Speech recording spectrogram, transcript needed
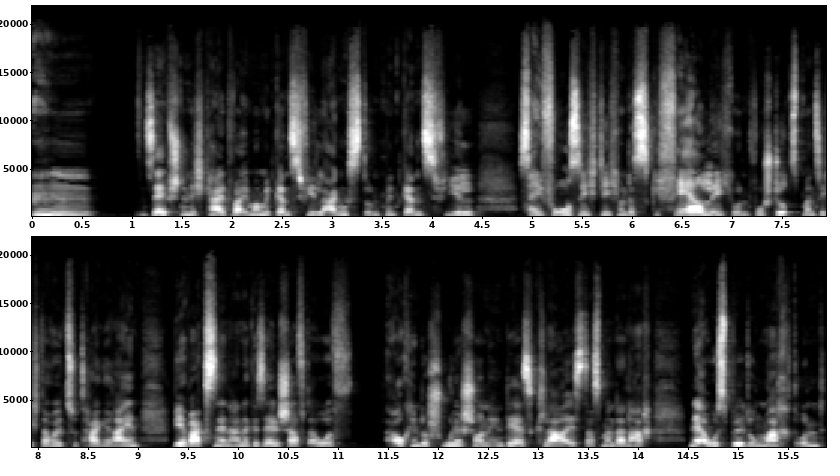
Selbstständigkeit war immer mit ganz viel Angst und mit ganz viel, sei vorsichtig und das ist gefährlich und wo stürzt man sich da heutzutage rein? Wir wachsen in einer Gesellschaft auf, auch in der Schule schon, in der es klar ist, dass man danach eine Ausbildung macht und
